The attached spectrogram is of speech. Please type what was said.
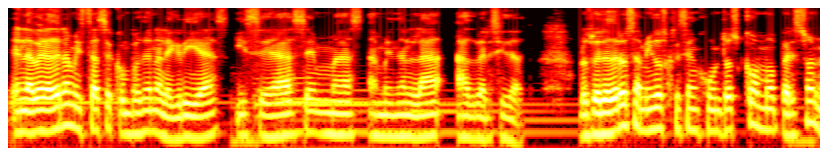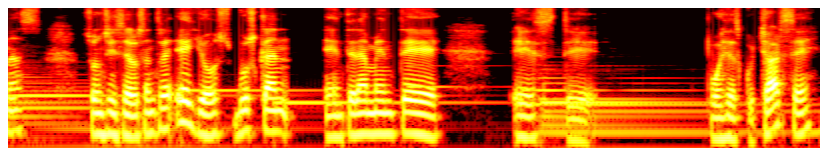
En la verdadera amistad se componen alegrías y se hace más amena la adversidad. Los verdaderos amigos crecen juntos como personas, son sinceros entre ellos, buscan enteramente este pues escucharse,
